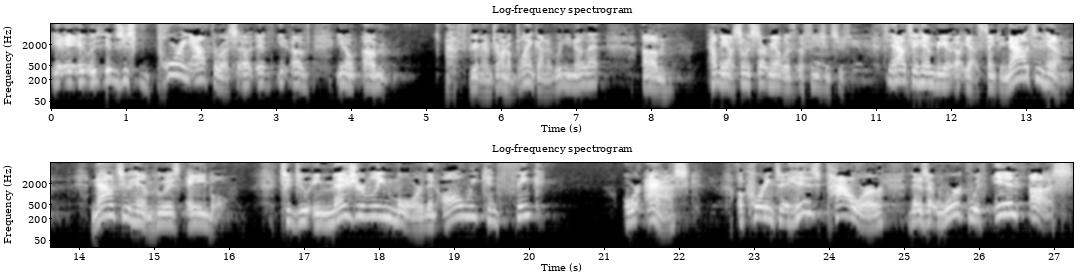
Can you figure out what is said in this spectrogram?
It, it, it, was, it was just pouring out through us of, of you know, um, forgive me, I'm drawing a blank on it. Wouldn't you know that? Um, help me out. Someone start me out with Ephesians. Now to him be, uh, yes, thank you. Now to him, now to him who is able to do immeasurably more than all we can think or ask according to his power that is at work within us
